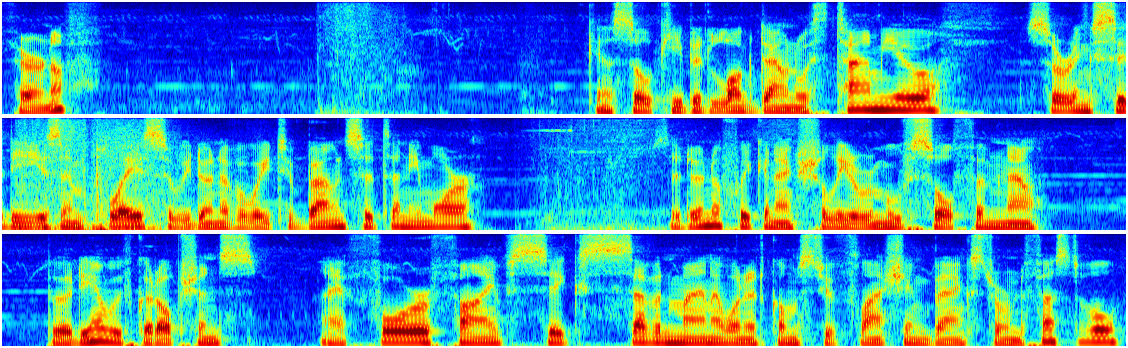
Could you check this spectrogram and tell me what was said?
Fair enough. Can still keep it locked down with Tamiyo. Soaring City is in place, so we don't have a way to bounce it anymore. So I don't know if we can actually remove Solphim now. But yeah, we've got options. I have 4, 5, 6, 7 mana when it comes to flashing back Storm the Festival.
